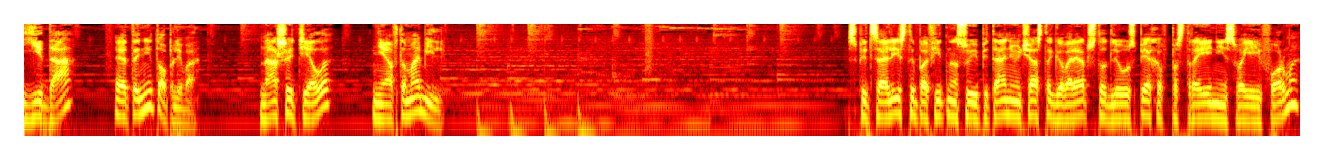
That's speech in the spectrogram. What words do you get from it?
Еда – это не топливо. Наше тело – не автомобиль. Специалисты по фитнесу и питанию часто говорят, что для успеха в построении своей формы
